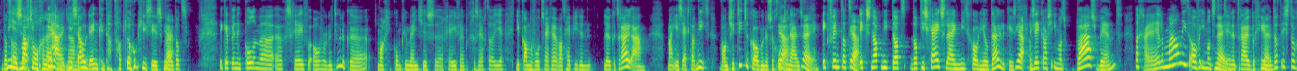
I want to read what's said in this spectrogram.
Dat Nee, is ook machtsongelijkheid Ja, je zou denken dat dat logisch is, maar Ja. dat... Ik heb in een column eh, eh, geschreven over... natuurlijk eh, mag je complimentjes geven, heb ik gezegd. Je, je kan bijvoorbeeld zeggen, wat heb je een leuke trui aan? Maar je zegt dat niet, want je tieten komen er zo goed ja, in uit. Nee. Ik vind dat... Ja. Ik snap niet dat, dat die scheidslijn niet gewoon heel duidelijk is. Ja. En zeker als je iemands baas bent... dan ga je helemaal niet over iemands Nee. tieten in een trui beginnen. Nee. Dat is toch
